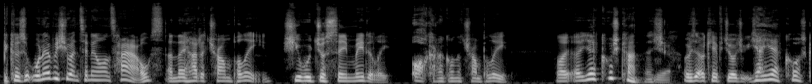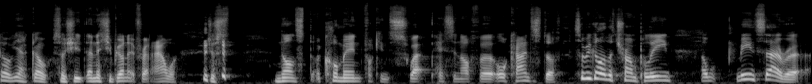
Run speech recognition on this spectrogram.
Because whenever she went to anyone's house and they had a trampoline, she would just say immediately, "Oh, can I go on the trampoline?" Like, uh, yeah, of course you can. And she, oh, is it okay for Georgia? Yeah, yeah, of course, go, yeah, go. So she, and then she'd be on it for an hour, just non-stop, come in, fucking sweat pissing off her, all kinds of stuff. So we got on the trampoline, and me and Sarah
